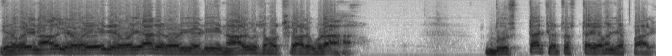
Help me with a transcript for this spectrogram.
ఇరవై నాలుగు ఇరవై ఐదు ఇరవై ఆరు ఇరవై ఏడు ఈ నాలుగు సంవత్సరాలు కూడా దుష్ట చతుష్టయం అని చెప్పాలి.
